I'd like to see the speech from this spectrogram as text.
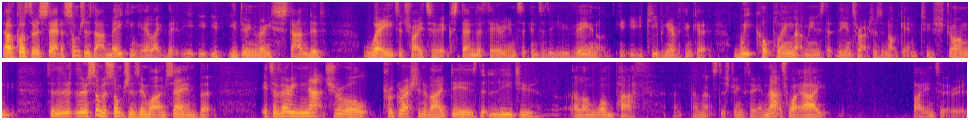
Now, of course, there are certain assumptions that I'm making here, like that you, are doing a very standard way to try to extend a theory into, into the UV and you're keeping everything at weak coupling. That means that the interactions are not getting too strong. So there, there are some assumptions in what I'm saying, but it's a very natural progression of ideas that lead you along one path, and, and that's the string theory. And that's why I buy into it really.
